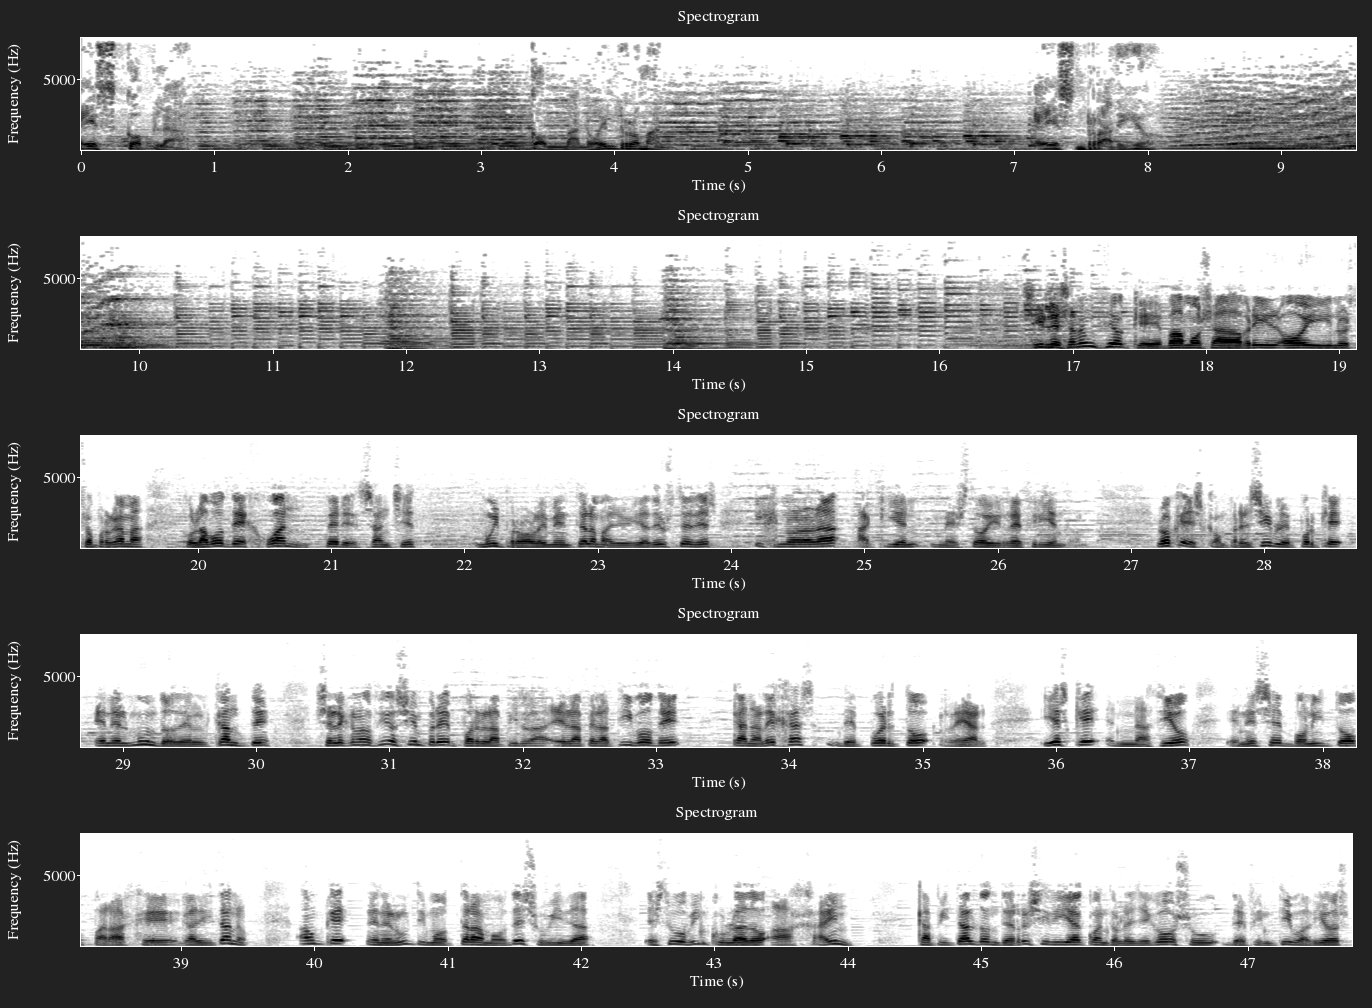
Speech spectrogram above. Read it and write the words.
Es Copla. Con Manuel Román. Es Radio. Si les anuncio que vamos a abrir hoy nuestro programa con la voz de Juan Pérez Sánchez, muy probablemente la mayoría de ustedes ignorará a quién me estoy refiriendo. Lo que es comprensible, porque en el mundo del cante se le conoció siempre por el, el apelativo de Canalejas de Puerto Real. Y es que nació en ese bonito paraje gaditano, aunque en el último tramo de su vida estuvo vinculado a Jaén, capital donde residía cuando le llegó su definitivo adiós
